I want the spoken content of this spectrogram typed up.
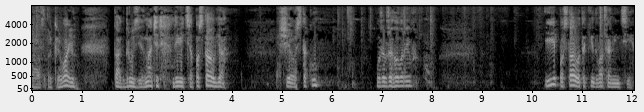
Зараз прикриваю. Так, друзі, значить, дивіться, поставив я ще ось таку, уже вже говорив. І поставив такі два камінці.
